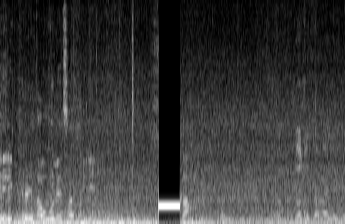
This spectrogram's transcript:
Перекрита вулиця. Тоже завалили.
